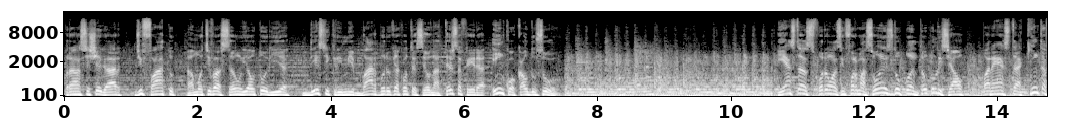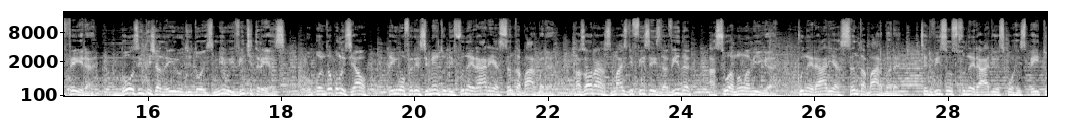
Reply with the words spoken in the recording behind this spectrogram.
para se chegar de fato à motivação e autoria desse crime bárbaro que aconteceu na terça-feira em Cocal do Sul. E estas foram as informações do plantão policial para esta quinta-feira, 12 de janeiro de 2023. O plantão policial tem o oferecimento de Funerária Santa Bárbara. Nas horas mais difíceis da vida, a sua mão amiga. Funerária Santa Bárbara. Serviços funerários com respeito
